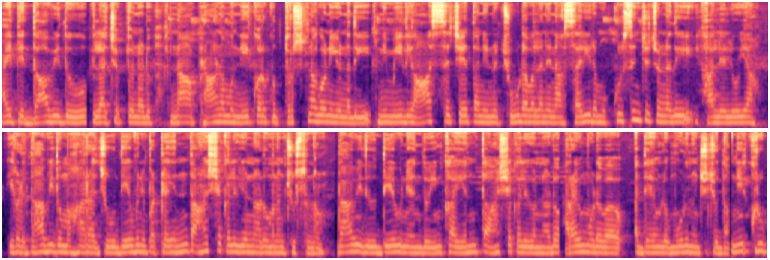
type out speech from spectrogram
అయితే దావీదు ఇలా చెప్తున్నాడు నా ప్రాణము నీ కొరకు తృష్ణగొని ఉన్నది నీ మీది ఆశ చేత నిన్ను చూడవలని నా శరీరము కృషించుచున్నది. హాలేలుయా ఇక్కడ దావీదు మహారాజు దేవుని పట్ల ఎంత ఆశ కలిగి ఉన్నాడో మనం చూస్తున్నాం. దావీదు దేవుని అందు ఇంకా ఎంత ఆశ కలిగి ఉన్నాడో అరవై మూడవ అధ్యాయంలో మూడు నుంచి చూద్దాం. నీ కృప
